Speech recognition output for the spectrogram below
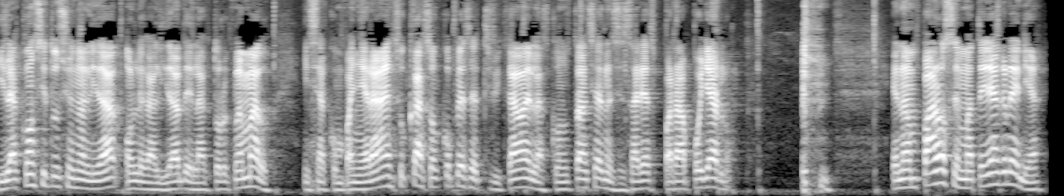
y la constitucionalidad o legalidad del acto reclamado, y se acompañará en su caso copia certificada de las constancias necesarias para apoyarlo. en amparos en materia agraria,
